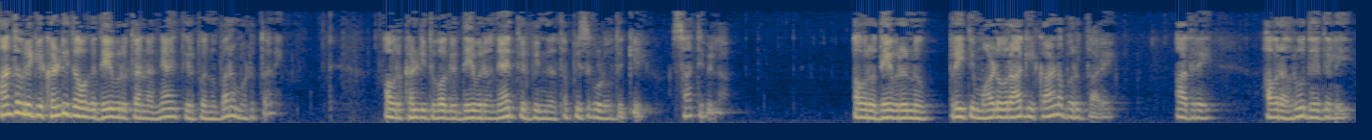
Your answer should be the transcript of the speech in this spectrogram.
ಅಂಥವರಿಗೆ ಖಂಡಿತವಾಗ ದೇವರು ತನ್ನ ನ್ಯಾಯ ತೀರ್ಪನ್ನು ಬರಮಾಡುತ್ತಾನೆ. ಅವರು ಖಂಡಿತವಾಗಿ ದೇವರ ನ್ಯಾಯ ತೀರ್ಪಿನಿಂದ ತಪ್ಪಿಸಿಕೊಳ್ಳುವುದಕ್ಕೆ ಸಾಧ್ಯವಿಲ್ಲ. ಅವರು ದೇವರನ್ನು ಪ್ರೀತಿ ಮಾಡುವರಾಗಿ ಕಾಣಬರುತ್ತಾರೆ. ಆದರೆ ಅವರ ಹೃದಯದಲ್ಲಿ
